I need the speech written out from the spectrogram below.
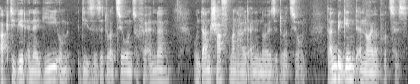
aktiviert Energie, um diese Situation zu verändern und dann schafft man halt eine neue Situation. Dann beginnt ein neuer Prozess.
